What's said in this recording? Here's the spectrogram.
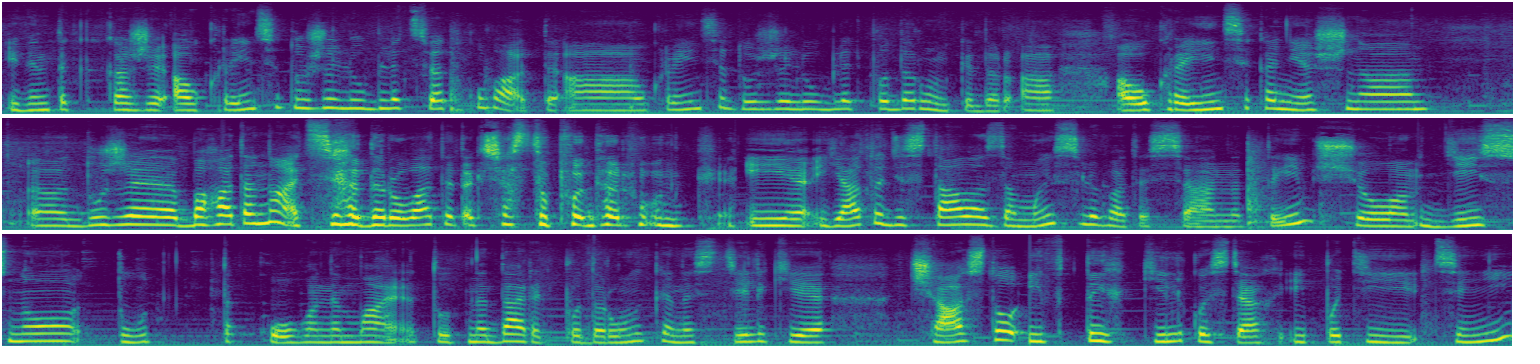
І він так каже: а українці дуже люблять святкувати, а українці дуже люблять подарунки. А, а українці, звісно. е, Дуже багата нація дарувати так часто подарунки. І я тоді стала замислюватися над тим, що дійсно тут такого немає. Тут не дарять подарунки настільки часто і в тих кількостях, і по тій ціні.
